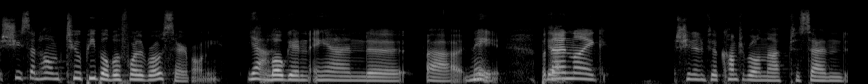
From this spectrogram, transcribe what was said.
she sent home two people before the rose ceremony. Yeah. Logan and uh, uh, Nate. But Yeah. then, like, she didn't feel comfortable enough to send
